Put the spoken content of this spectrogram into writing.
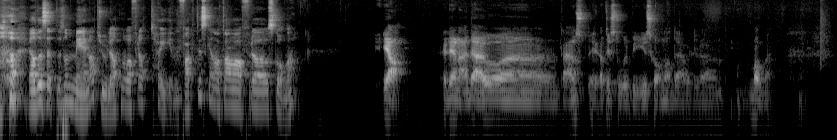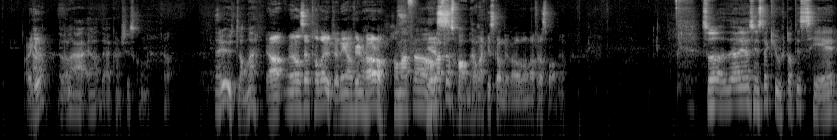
Jeg hadde sett det som mer naturlig at han var fra Tøyen, faktisk, enn at han var fra Skåne. Ja. Eller nei, det er jo eh, Det er en relativt stor by i Skåne, og det er vel eh, Malmö. Er det ikke? Ja, det er, ja, det er kanskje i Skåne. Ja. Det er i utlandet. Ja, men uansett, han er utlending, han fyren her, da. Han er fra, han er fra Spania. Han er ikke skandinav, han er fra Spania. Så jeg syns det er kult at de ser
